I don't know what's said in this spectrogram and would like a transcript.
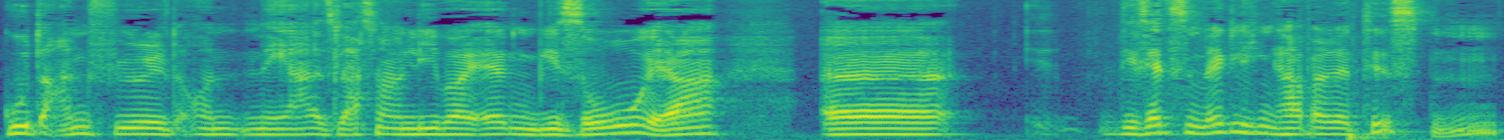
gut anfühlt und naja, das lassen wir lieber irgendwie so, ja. Äh, die setzen wirklich einen Kabarettisten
